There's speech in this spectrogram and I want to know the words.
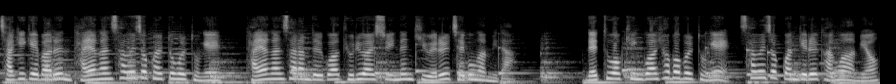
자기 개발은 다양한 사회적 활동을 통해 다양한 사람들과 교류할 수 있는 기회를 제공합니다. 네트워킹과 협업을 통해 사회적 관계를 강화하며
